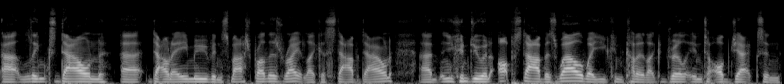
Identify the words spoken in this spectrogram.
uh, Link's down uh, down A move in Smash Brothers, right? Like a stab down. Um, and you can do an up stab as well, where you can kind of like drill into objects, and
